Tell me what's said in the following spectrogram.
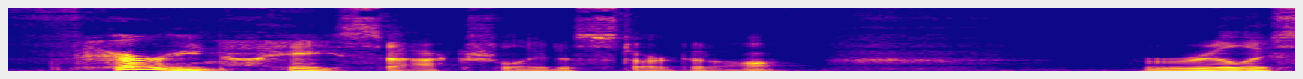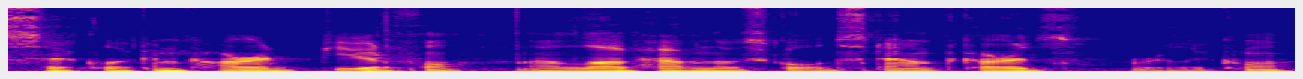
very nice, actually, to start it off. Really sick looking card. Beautiful. I love having those gold stamped cards. Really cool.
